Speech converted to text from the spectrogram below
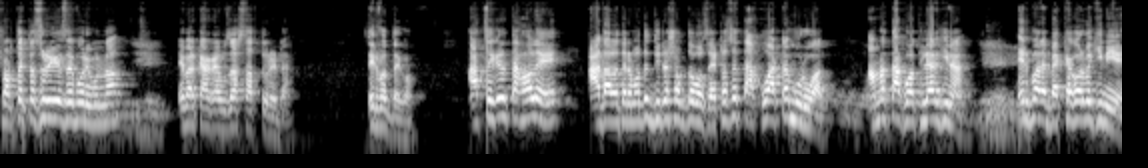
সপ্তাহ চুরি গেছে পরিপূর্ণ এবার কাকা বুঝার ছাত্র এটা। এরপর দেখো। আচ্ছা এখানে তাহলে আদালতের মধ্যে দুইটা শব্দ বলছে। একটা হচ্ছে তাকুয়া একটা মুরুয়াত আমরা তাকুয়া ক্লিয়ার কিনা? এরপরে ব্যাখ্যা করবে কি নিয়ে?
